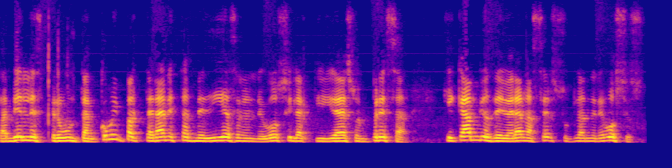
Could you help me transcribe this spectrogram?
También les preguntan cómo impactarán estas medidas en el negocio y la actividad de su empresa, qué cambios deberán hacer su plan de negocios.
